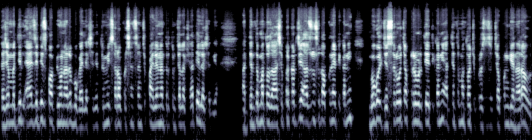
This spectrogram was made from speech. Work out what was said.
त्याच्यामधील ऍज इट इज कॉपी होणारं बुक आहे लक्षात घ्या. तुम्ही सराव प्रश्न संच पाहिल्यानंतर तुमच्या लक्षात येईल लक्षात घ्या. अत्यंत महत्वाचं अशा प्रकारचे अजून सुद्धा आपण या ठिकाणी भूगोलचे सर्व चॅप्टरवरती या ठिकाणी अत्यंत महत्त्वाचे प्रश्न संच आपण घेणार आहोत.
